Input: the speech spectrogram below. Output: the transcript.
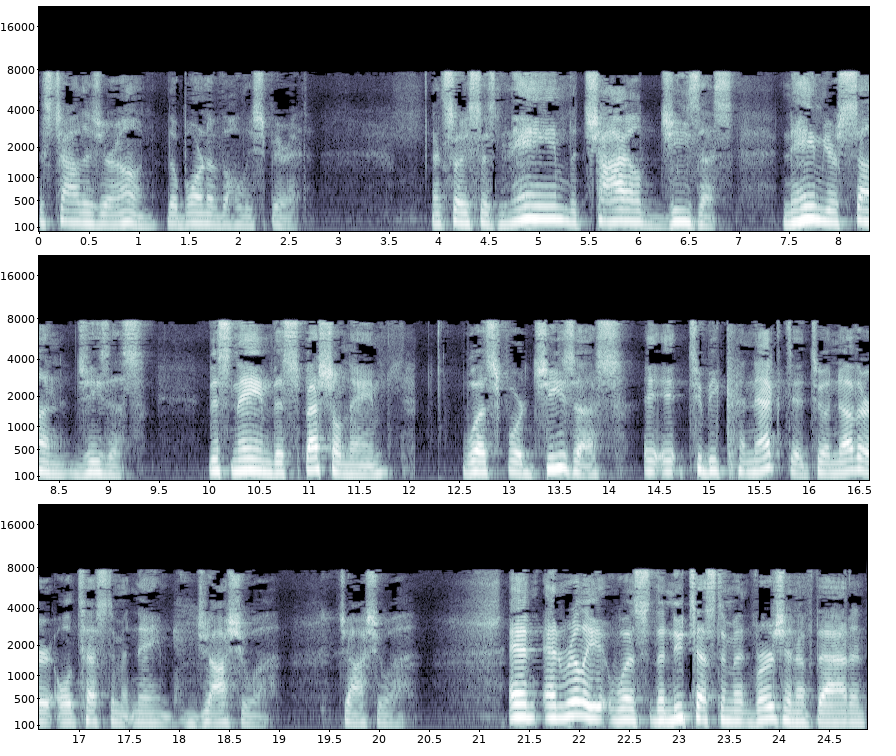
This child is your own, the born of the Holy Spirit. And so he says, name the child Jesus. Name your son Jesus. This name, this special name, was for Jesus it, it, to be connected to another Old Testament name, Joshua. Joshua. And, and really was the New Testament version of that. And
